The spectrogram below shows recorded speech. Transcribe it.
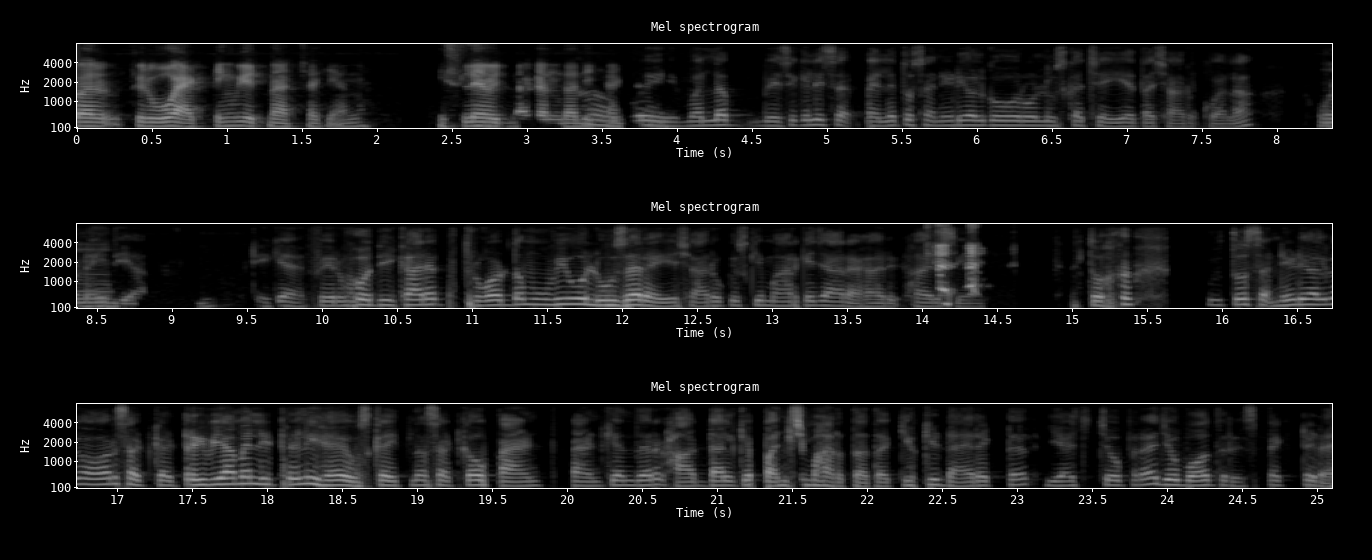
पर फिर वो एक्टिंग भी इतना अच्छा किया ना इसलिए वो हम्म, इतना गंदा हाँ दिखा वही मतलब बेसिकली पहले तो सनी देओल को वो रोल उसका चाहिए था शाहरुख वाला वो नहीं हम्म। दिया। ठीक है फिर वो दिखा रहे थ्रू आउट द मूवी वो लूजर है ये शाहरुख उसकी मार के जा रहा है हर हर सीन तो तो सनी देओल का और सटका ट्रिविया में लिटरली है उसका इतना सटका वो पैंट पैंट के अंदर हाथ डाल के पंच मारता था क्योंकि डायरेक्टर यश चोपड़ा है जो बहुत रिस्पेक्टेड है।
